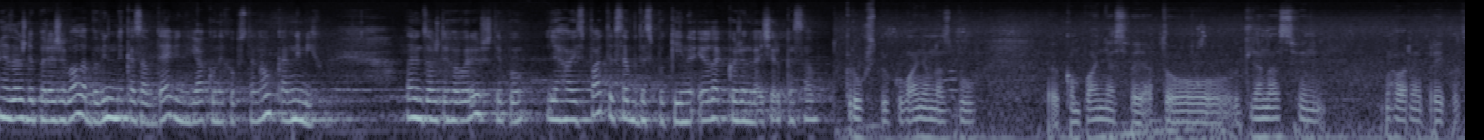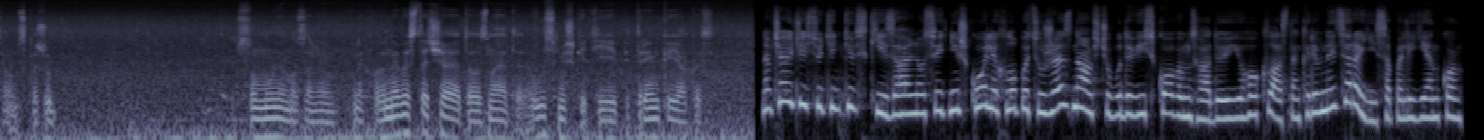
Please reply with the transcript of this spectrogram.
я завжди переживала, бо він не казав, де він, як у них обстановка, не міг. Але він завжди говорив, що типу лягай спати, все буде спокійно. І отак кожен вечір писав. круг спілкування в нас був, е, компанія своя, то для нас він гарний приклад, я вам скажу. Сумуємо за ним. Не вистачає того, знаєте, усмішки тієї підтримки якось. Навчаючись у Тіньківській загальноосвітній школі, хлопець уже знав, що буде військовим, згадує його класна керівниця Раїса Палієнко.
